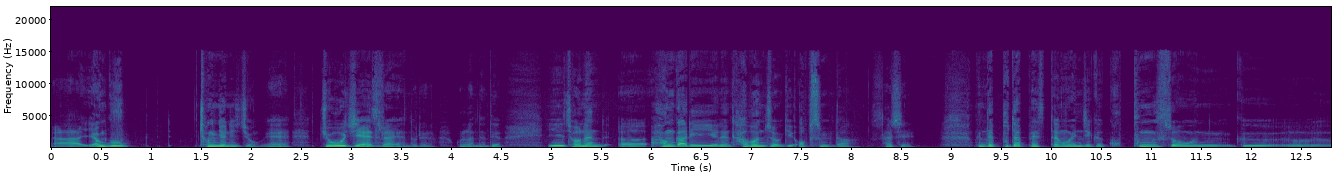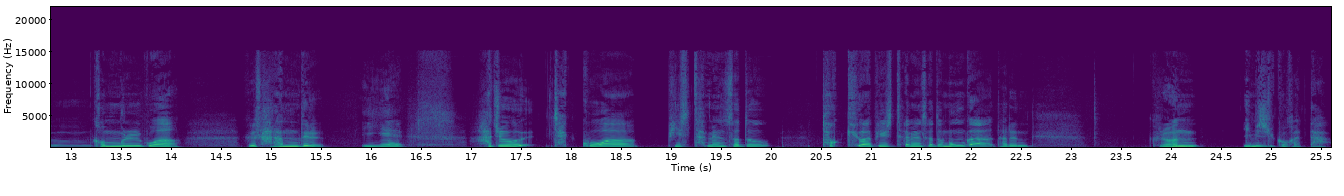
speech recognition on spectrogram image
아, 영국 청년이죠. 예. 조지 에즈라의 노래를 골랐는데요. 이 저는 어 헝가리에는 가본 적이 없습니다. 사실. 근데 부다페스트 하면 왠지 그 고풍스러운 그 건물과 그 사람들 이게 아주 체코와 비슷하면서도 터키와 비슷하면서도 뭔가 다른 그런 이미지일 것 같다.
